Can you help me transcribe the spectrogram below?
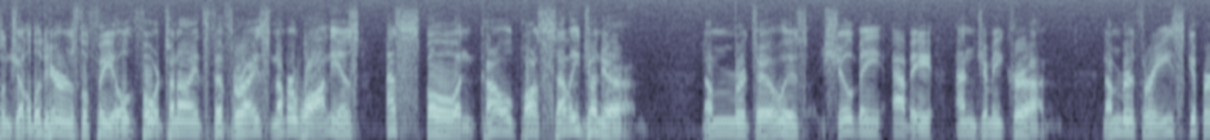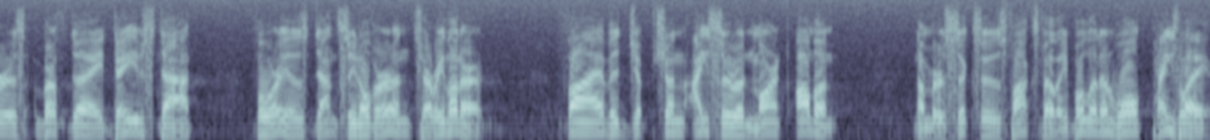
and gentlemen, here's the field for tonight's fifth race. Number one is Espo and Carl Porcelli Jr. Number two is Shelby Abbey and Jimmy Curran. Number three, Skipper's Birthday, Dave Stott. Four is Dancing Over and Terry Leonard. Five, Egyptian Icer and Mark Alban. Number six is Fox Valley Bullet and Walt Paisley.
